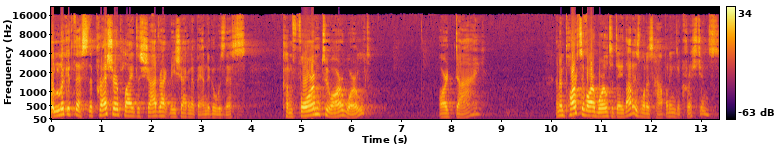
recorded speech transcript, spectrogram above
But look at this. The pressure applied to Shadrach, Meshach, and Abednego was this conform to our world or die. And in parts of our world today, that is what is happening to Christians.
